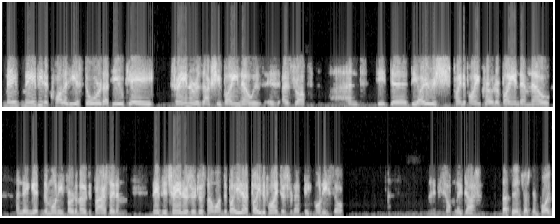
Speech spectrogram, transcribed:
may, maybe the quality of store that the UK trainer is actually buying now is, is has dropped, and the, the the Irish point of point crowd are buying them now and then getting the money for them out the far side. And maybe the trainers are just not wanting to buy that, buy the pointers for that big money. So maybe something like that that's an interesting point.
